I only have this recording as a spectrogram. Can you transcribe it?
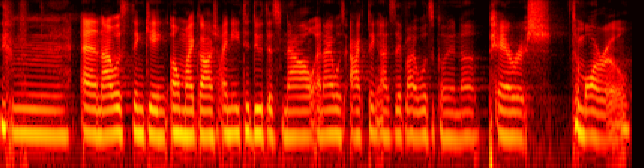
Mm. and I was thinking, oh my gosh, I need to do this now. And I was acting as if I was going to perish tomorrow.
